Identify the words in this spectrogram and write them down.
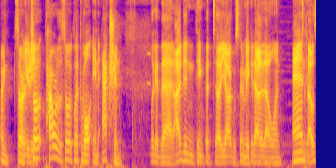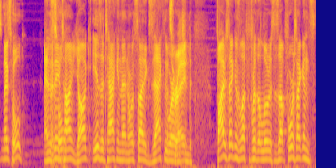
I mean, sorry, so power of the solar collector wall in action. Look at that. I didn't think that uh, Yogg was going to make it out of that one. And So that was a nice hold. And at the same time, Yogg is attacking that north side exactly That's where I right. mentioned. Five seconds left before the Lotus is up. Four seconds.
